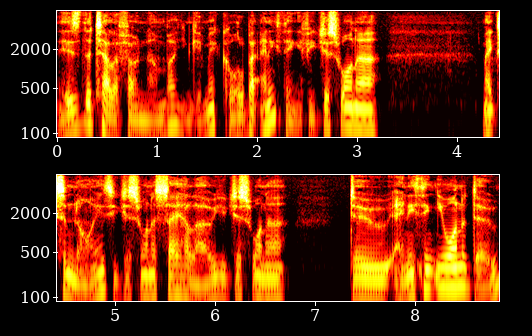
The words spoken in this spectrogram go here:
is the telephone number. You can give me a call about anything. If you just want to make some noise, you just want to say hello, you just want to do anything you want to do,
